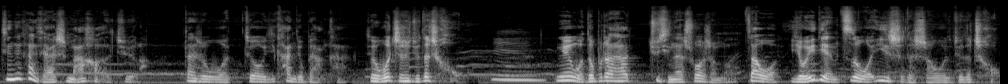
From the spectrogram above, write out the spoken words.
今天看起来是蛮好的剧了，但是我就一看就不想看，就我只是觉得丑，嗯，因为我都不知道它剧情在说什么。在我有一点自我意识的时候，我就觉得丑，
